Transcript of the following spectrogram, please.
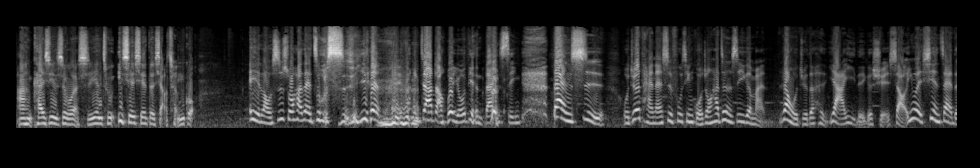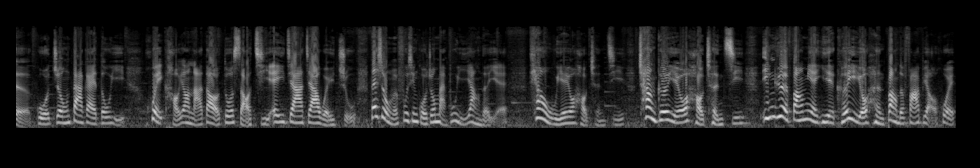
啊。很开心的是，我实验出一些些的小成果。哎、老师说他在做实验，哎，让家长会有点担心。但是我觉得台南市复兴国中，它真的是一个蛮让我觉得很讶异的一个学校，因为现在的国中大概都以会考要拿到多少几 A 加加为主，但是我们复兴国中蛮不一样的耶，跳舞也有好成绩，唱歌也有好成绩，音乐方面也可以有很棒的发表会，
